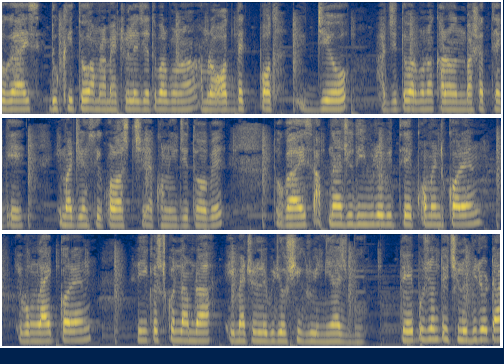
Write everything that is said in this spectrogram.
তো গাইস দুঃখিত, আমরা মেট্রো রেলে যেতে পারব না। আমরা অর্ধেক পথ যেও আর যেতে পারব না, কারণ বাসার থেকে ইমার্জেন্সি কল আসছে, এখনই যেতে হবে। তো গাইস আপনারা যদি ভিডিওতে কমেন্ট করেন এবং লাইক করেন রিকোয়েস্ট করলে আমরা এই মেট্রো রেলের ভিডিও শীঘ্রই নিয়ে আসব। তো এই পর্যন্তই ছিল ভিডিওটা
